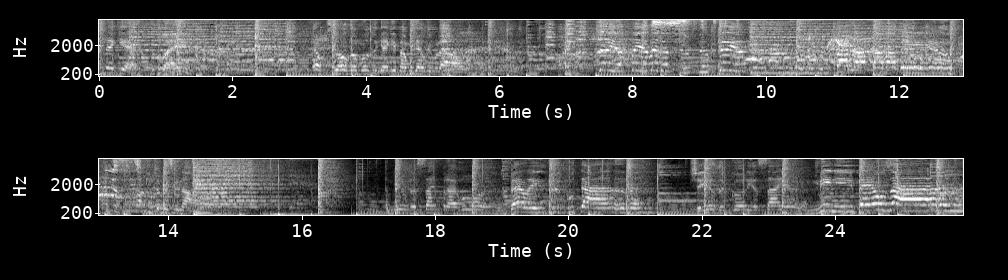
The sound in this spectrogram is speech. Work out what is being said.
como é que é? Tudo bem? É o pessoal da música aqui para a mulher liberal. sai para a rua, bela e decotada, cheia de cor e a saia mini bem usada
